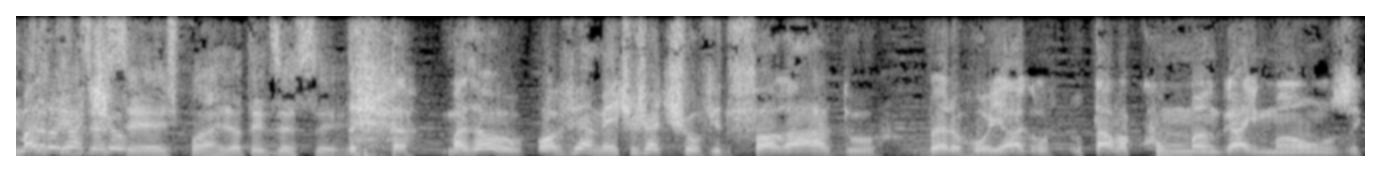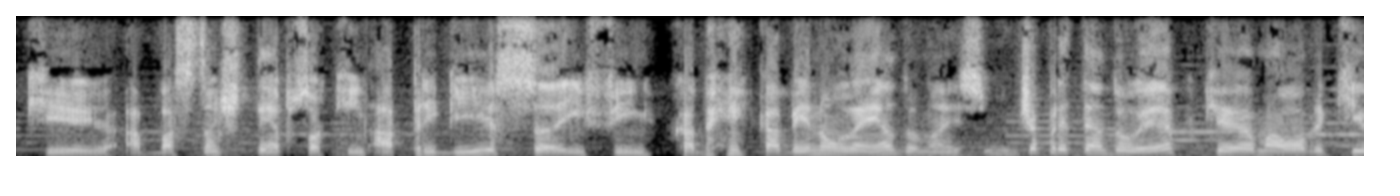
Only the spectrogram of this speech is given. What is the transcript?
Mas já eu tem já tinha- 16, pô, já tem 16. Mas eu, obviamente, eu já tinha ouvido falar do Battle Royale. Eu, eu tava com o mangá em mãos aqui há bastante tempo, só que a preguiça, enfim, acabei, acabei não lendo, mas um dia pretendo ler, porque é uma obra que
